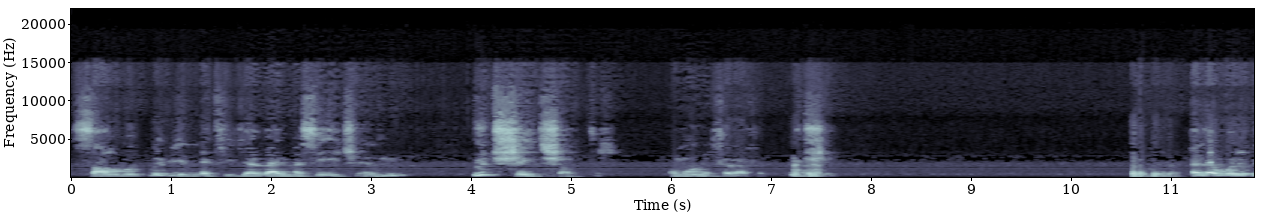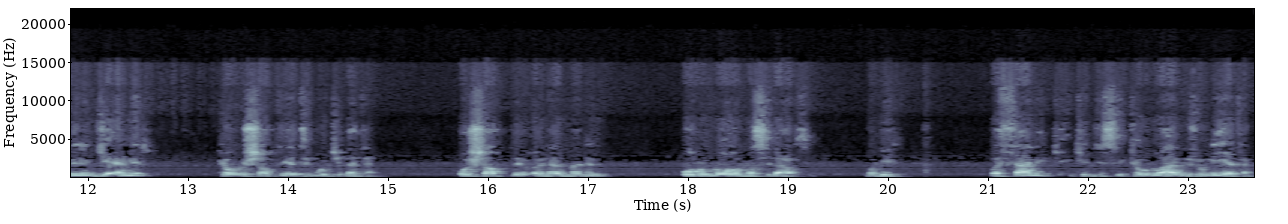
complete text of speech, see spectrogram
sağlıklı bir netice vermesi için üç şey şarttır. Umurun serafet. Üç şey. El evveli birinci emir kavru şartiyeti mucibeten. O şartlı önermenin olumlu olması lazım. Bu bir. Ve thani ikincisi kavruha lüzumiyeten.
